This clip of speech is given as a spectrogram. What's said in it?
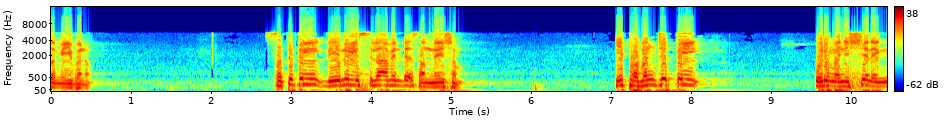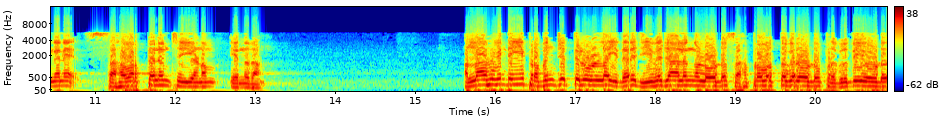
സമീപനം. സത്യത്തിൽ ദീനുൽ ഇസ്ലാമിന്റെ സന്ദേശം ഈ പ്രപഞ്ചത്തിൽ ഒരു മനുഷ്യൻ എങ്ങനെ സഹവർത്തനം ചെയ്യണം എന്നതാണ്. അള്ളാഹുവിന്റെ ഈ പ്രപഞ്ചത്തിലുള്ള ഇതര ജീവജാലങ്ങളോട് സഹപ്രവർത്തകരോട് പ്രകൃതിയോട്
